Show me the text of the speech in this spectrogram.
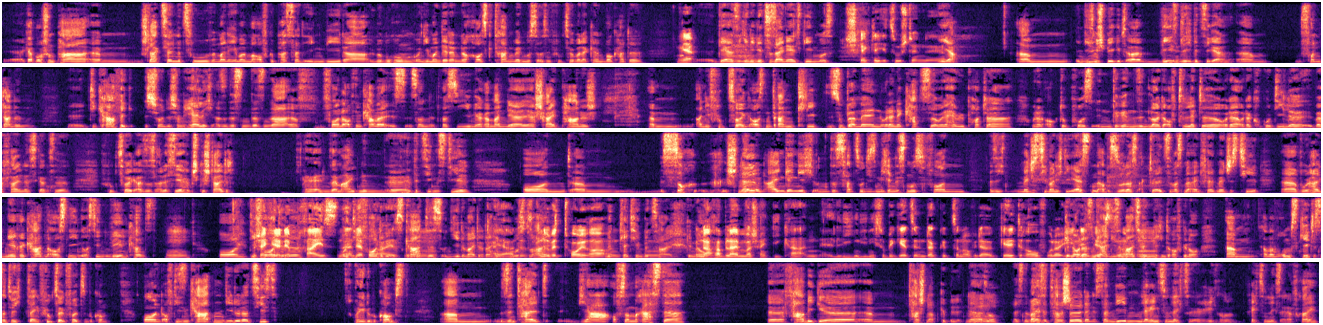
Äh, gab auch schon ein paar ähm, Schlagzeilen dazu, wenn man jemand mal aufgepasst hat, irgendwie da Überbuchungen und jemand, der dann noch rausgetragen werden musste aus dem Flugzeug, weil er keinen Bock hatte, Ja, der derjenige zu sein, der jetzt gehen muss. schreckliche Zustände. Ja. Ähm, in diesem Spiel gibt's aber wesentlich witziger ähm, von dannen. äh, Die Grafik ist schon, ist schon herrlich. Also das sind, das sind da vorne auf dem Cover ist, ist so ein etwas jüngerer Mann, der, der schreit panisch. Ähm, an den Flugzeugen außen dran klebt Superman oder eine Katze oder Harry Potter oder ein Oktopus. Innen drin sind Leute auf Toilette oder, oder Krokodile überfallen das ganze Flugzeug. Also ist alles sehr hübsch gestaltet. Äh, in seinem eigenen äh, witzigen Stil. Und ähm, es ist auch schnell und eingängig und das hat so diesen Mechanismus von, also ich, Majesty war nicht die ersten, aber so das aktuellste, was mir einfällt, Majesty, äh, wo halt mehrere Karten ausliegen, aus denen du wählen kannst. Mhm. Und die vordere, der Preis, ne? und die der vordere Preis, ist gratis ne? und jede weitere da Ja, ja, und musst du halt wird teurer mit und, Plättchen bezahlen. Und Genau. nachher bleiben wahrscheinlich die Karten äh, liegen, die nicht so begehrt sind und da gibt's dann auch wieder Geld drauf oder Genau, da sind ja halt diese ne? Mahlzeitplättchen drauf, genau. Ähm, aber worum es geht, ist natürlich, dein Flugzeug voll zu bekommen. Und auf diesen Karten, die du da ziehst, und die du bekommst, ähm, sind halt, ja, auf so einem Raster äh, farbige ähm, Taschen abgebildet. Ne? Also da ist eine weiße Tasche, dann ist daneben links und rechts, rechts, und links einer frei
